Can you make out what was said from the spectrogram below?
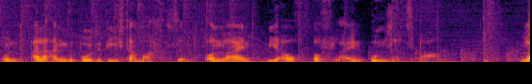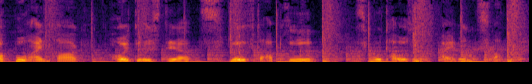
und alle Angebote, die ich da mache, sind online wie auch offline umsetzbar. Logbucheintrag. Heute ist der 12. April 2021.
